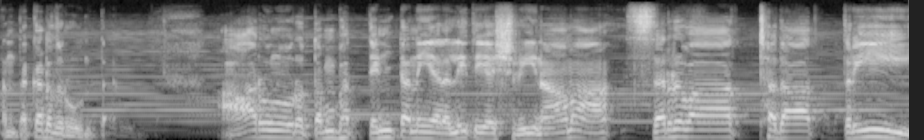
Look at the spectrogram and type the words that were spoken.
ಅಂತ ಕರೆದರು ಅಂತ. ಆರುನೂರ ತೊಂಬತ್ತೆಂಟನೆಯ ಲಲಿತೆಯ ಶ್ರೀನಾಮ ಸರ್ವಾರ್ಥದಾತ್ರಿ.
